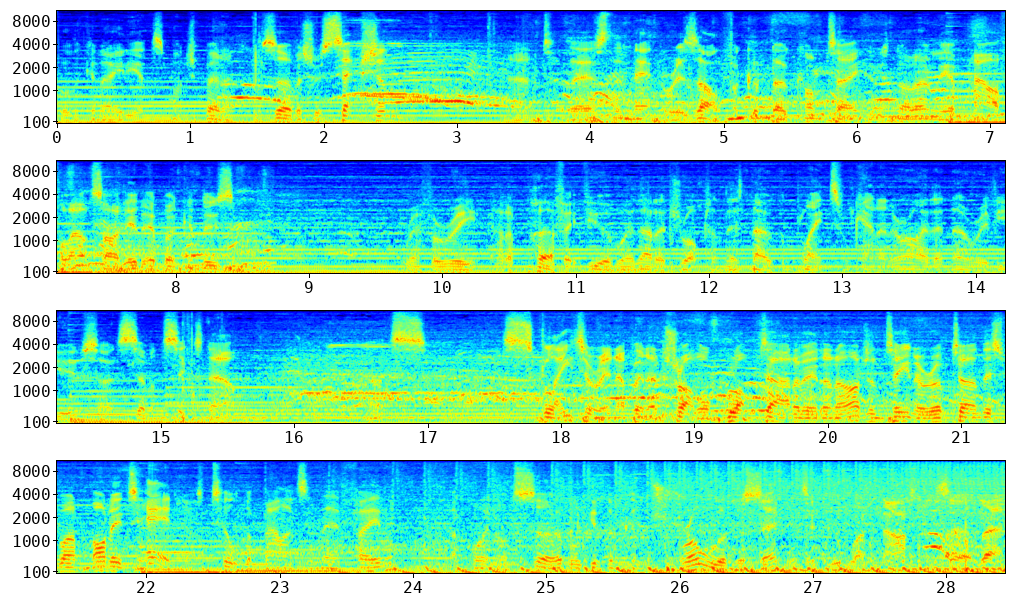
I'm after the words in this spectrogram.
for the Canadians. Much better service reception. And there's the net result for Facundo Conte, who's not only a powerful outside hitter, but can do some... Referee had a perfect view of where that had dropped, and there's no complaints from Canada either, no review, so it's 7-6 now. That's Sclater in a bit of trouble, blocked out of it, and Argentina have turned this one on its head. Tilt the balance in their favour. A point on serve will give them control of the set. It's a good one, nasty serve that.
